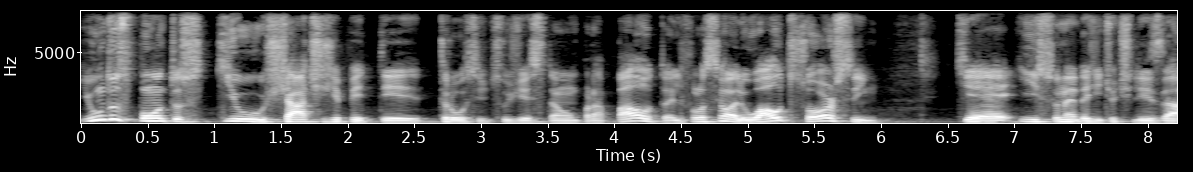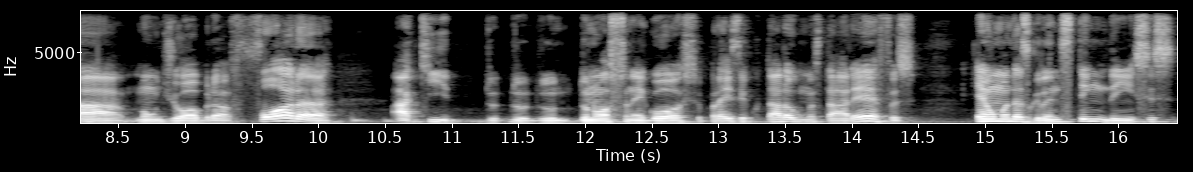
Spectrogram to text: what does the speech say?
E um dos pontos que o chat GPT trouxe de sugestão para a pauta, ele falou assim, olha, o outsourcing, que é isso, né, da gente utilizar mão de obra fora aqui do, do, do nosso negócio para executar algumas tarefas, é uma das grandes tendências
